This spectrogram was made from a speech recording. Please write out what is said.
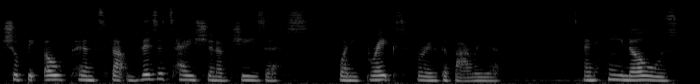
should be open to that visitation of Jesus when he breaks through the barrier. And he knows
